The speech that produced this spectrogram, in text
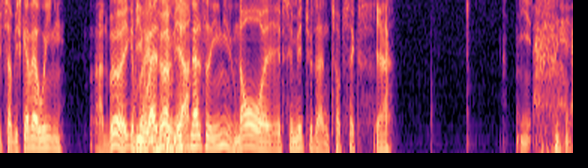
Så vi skal være uenige. Nej, det behøver jeg ikke. Vi er jo, Jeg vil al, vi er er. næsten altid enige. Jo. Når øh, FC Midtjylland top 6. Ja. Ja, ja,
